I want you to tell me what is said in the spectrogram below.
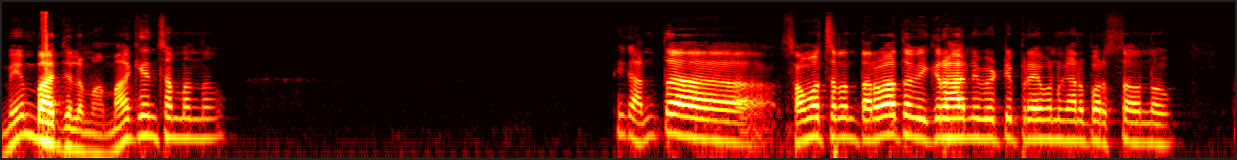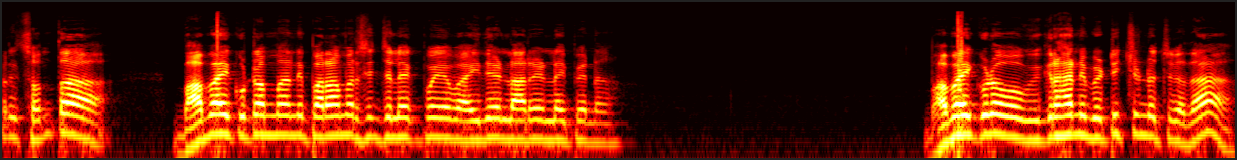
మేం బాధ్యులమా? మాకేం సంబంధం? నీకు అంత సంవత్సరం తర్వాత విగ్రహాన్ని పెట్టి ప్రేమను కనపరుస్తూ ఉన్నావు. మరి సొంత బాబాయ్ కుటుంబాన్ని పరామర్శించలేకపోయావు? ఐదేళ్ళు ఆరేళ్ళు అయిపోయినా? బాబాయ్ కూడా ఓ విగ్రహాన్ని పెట్టించుండొచ్చు కదా?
